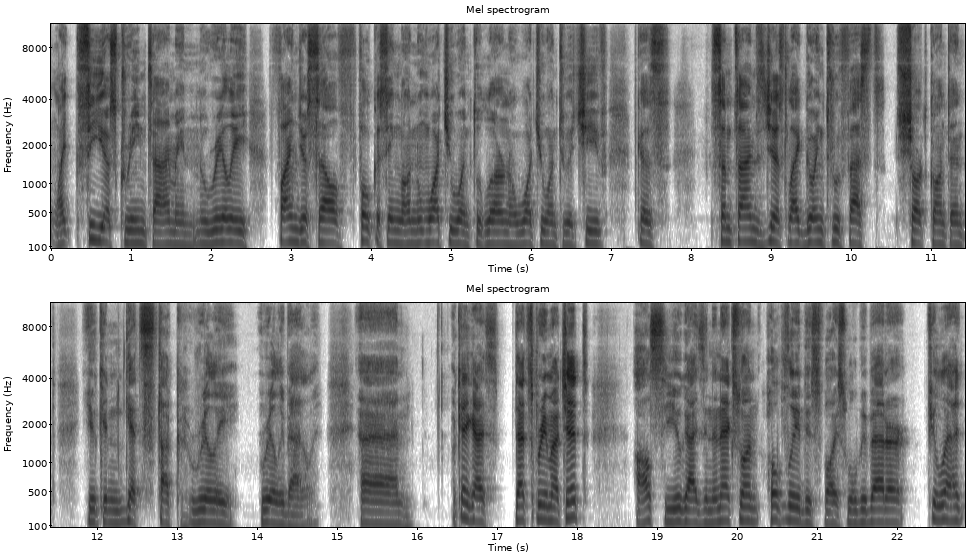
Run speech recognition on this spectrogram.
like see your screen time and really find yourself focusing on what you want to learn or what you want to achieve. Because sometimes just like going through fast short content you can get stuck really really badly. And okay guys that's pretty much it. I'll see you guys in the next one. Hopefully this voice will be better if you like,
